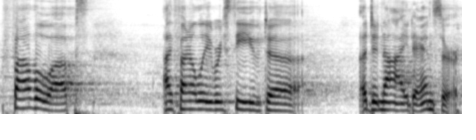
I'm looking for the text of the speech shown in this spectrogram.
follow-ups, I finally received a, a denied answer.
